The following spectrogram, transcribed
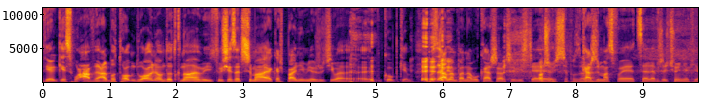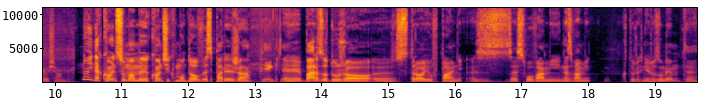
wielkie sławy, albo tą dłonią dotknąłem i tu się zatrzymała, jakaś pani mnie rzuciła e, kubkiem. Pozdrawiam pana Łukasza, oczywiście. Oczywiście, pozdrawiam. Każdy ma swoje cele w życiu i niech je osiąga. No i na końcu mamy kącik modowy z Paryża. Pięknie. E, Bardzo dużo e, strojów pań ze słowami, nazwami, których nie rozumiem, Tak.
